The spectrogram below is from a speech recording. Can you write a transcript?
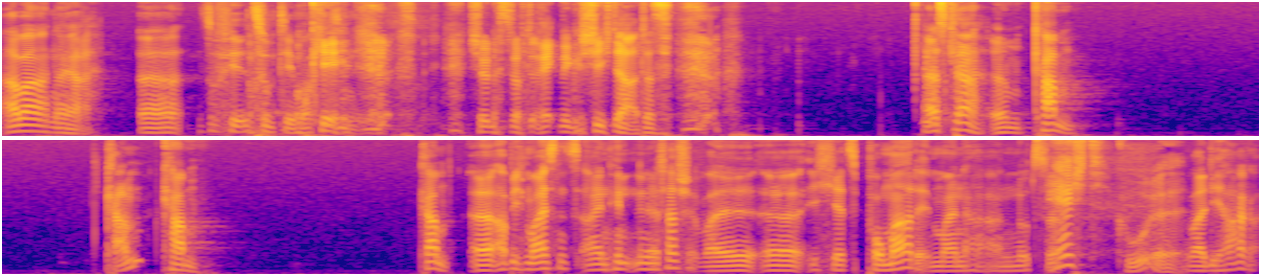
Aber naja, äh, so viel zum Thema. Okay. Schön, dass du auch direkt eine Geschichte hattest. Alles klar. Ähm, Kamm. Kamm? Kamm. Kamm. Äh, Habe ich meistens einen hinten in der Tasche, weil äh, ich jetzt Pomade in meinen Haaren nutze. Echt? Cool. Weil die Haare.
